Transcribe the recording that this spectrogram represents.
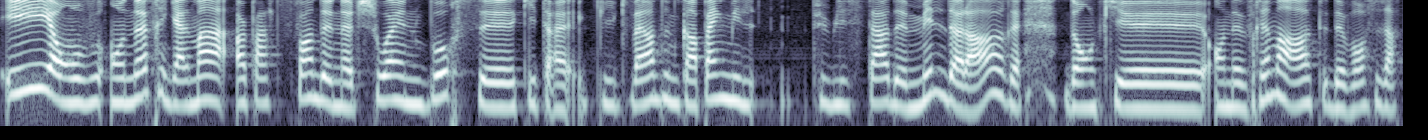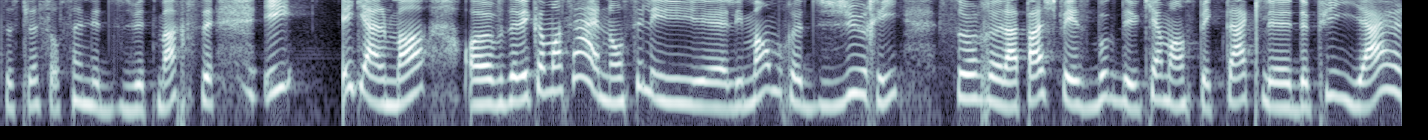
et on, offre également à un participant de notre choix une bourse euh, qui est, est l'équivalent d'une campagne publicitaire de 1000 dollars. Donc, euh, on a vraiment hâte de voir ces artistes-là sur scène le 18 mars. Et Également, euh, vous avez commencé à annoncer les, euh, les membres du jury sur euh, la page Facebook de UQAM en spectacle euh, depuis hier.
